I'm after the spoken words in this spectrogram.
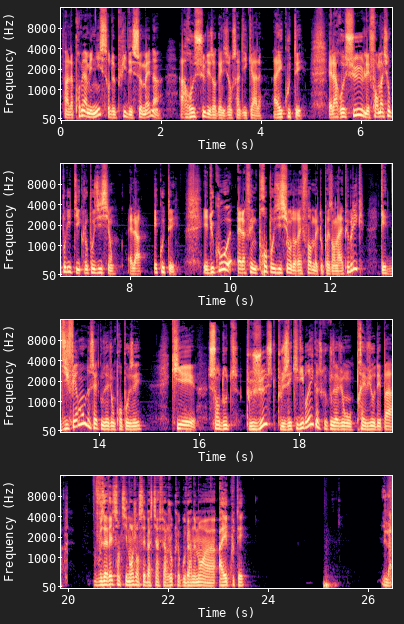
Enfin, la Première ministre, depuis des semaines, a reçu les organisations syndicales, a écouté. Elle a reçu les formations politiques, l'opposition. Elle a écouté. Et du coup, elle a fait une proposition de réforme avec le président de la République qui est différente de celle que nous avions proposée, qui est sans doute plus juste, plus équilibrée que ce que nous avions prévu au départ. Vous avez le sentiment, Jean-Sébastien Ferjou, que le gouvernement a, écouté? Il a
